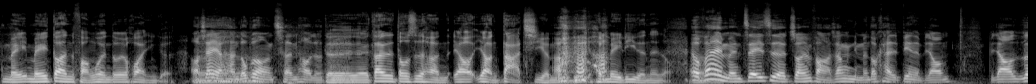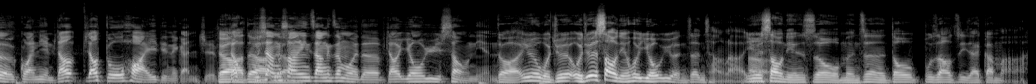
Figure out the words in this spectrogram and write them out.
每每一段访问都会换一个。哦，现在有很多不同的称号，就对对对，但是都是很要要很大气、很美丽、很美丽的那种。哎，我发现你们这一次的专访，好像你们都开始变得比较比较乐观一点，比较比较多话一点的感觉。对啊，不像上一张这么的比较忧郁少年。对啊，因为我觉得我觉得少年会忧郁很正常啦，因为少年的时候我们真的都不知道自己在干嘛。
